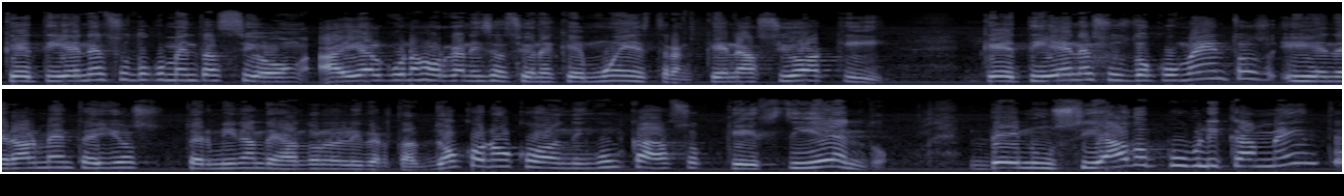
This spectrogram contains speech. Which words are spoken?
que tiene su documentación, hay algunas organizaciones que muestran que nació aquí, que tiene sus documentos y generalmente ellos terminan dejándolo en libertad. No conozco ningún caso que siendo denunciado públicamente,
